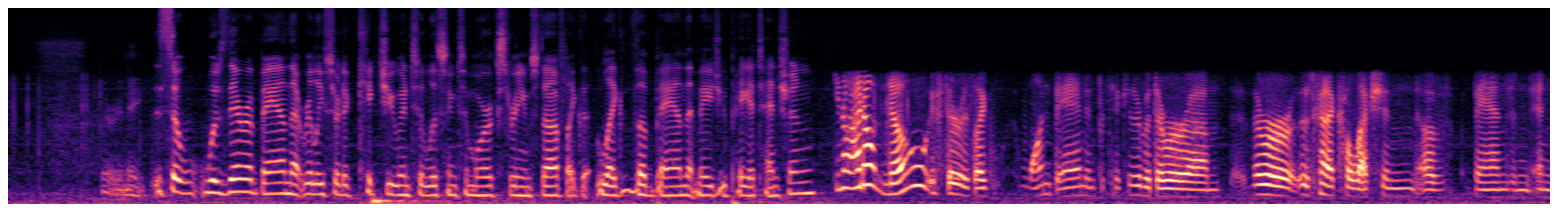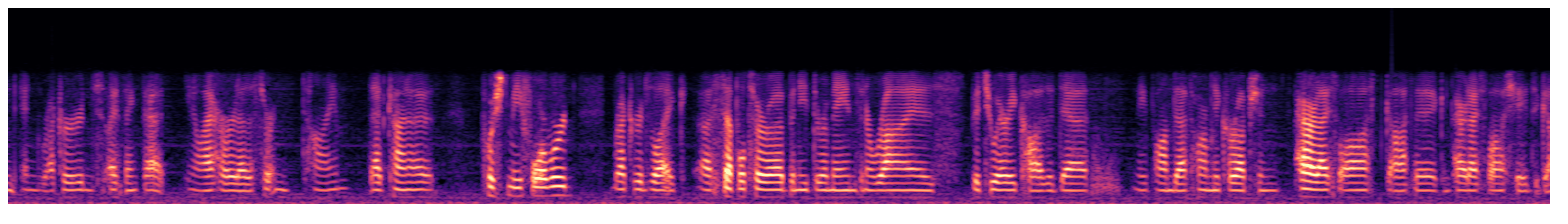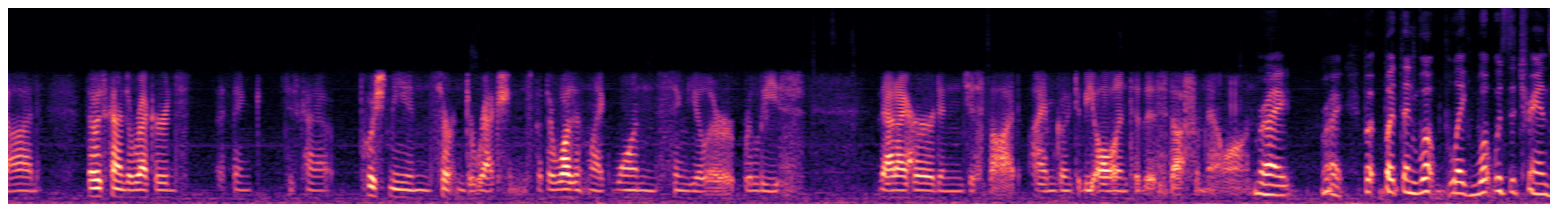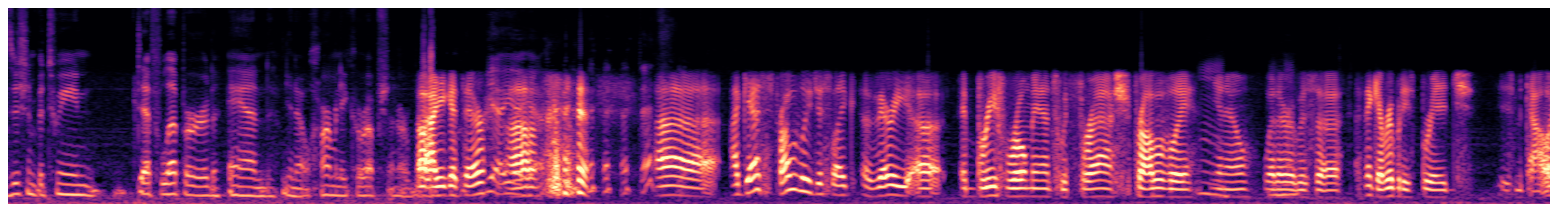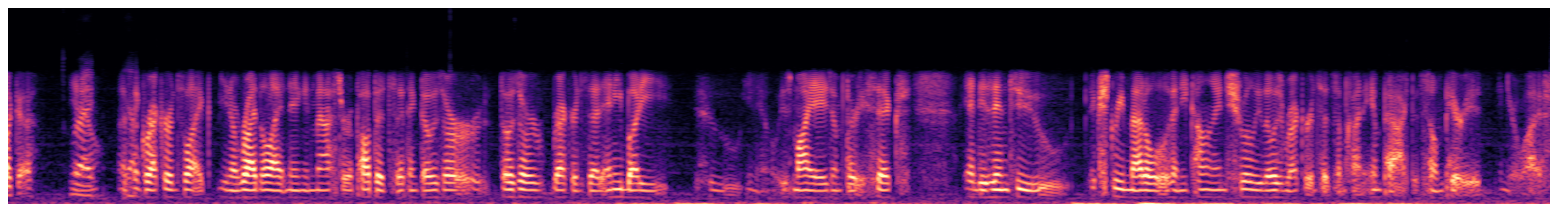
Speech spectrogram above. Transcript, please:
Very neat. So, was there a band that really sort of kicked you into listening to more extreme stuff, like like the band that made you pay attention? You know, I don't know if there was like one band in particular, but there were um, there were this kind of collection of bands and, and and records. I think that you know I heard at a certain time that kind of pushed me forward. Records like uh, Sepultura, Beneath the Remains and Arise, Obituary, Cause of Death, Napalm Death, Harmony, Corruption, Paradise Lost, Gothic, and Paradise Lost, Shades of God. Those kinds of records, I think, just kind of pushed me in certain directions, but there wasn't like one singular release that I heard and just thought I'm going to be all into this stuff from now on. Right. Right, but but then what like what was the transition between Def Leppard and you know Harmony Corruption or? Oh, how do you get there? Yeah, yeah. yeah. Um, uh, I guess probably just like a very uh, a brief romance with thrash. Probably, Mm. you know, whether Mhm. it was uh, I think everybody's bridge is Metallica. You Right, know, I yeah. think records like you know Ride the Lightning and Master of Puppets. I think those are those are records that anybody who you know is my age. I'm 36 and is into extreme metal of any kind, surely those records had some kind of impact at some period in your life.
